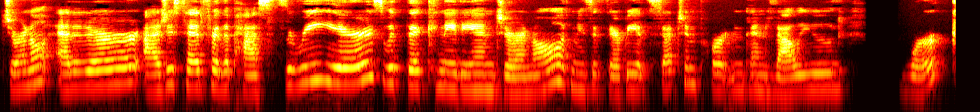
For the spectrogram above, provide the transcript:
journal editor, as you said, for the past three years with the Canadian Journal of Music Therapy. It's such important and valued work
